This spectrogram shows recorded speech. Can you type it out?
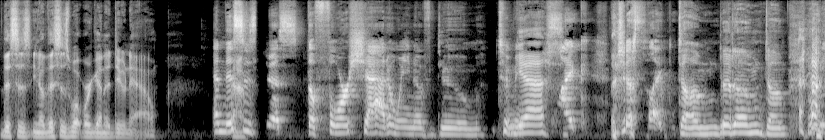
This is, you know, this is what we're going to do now. And this is just the foreshadowing of doom to me. Yes. Like just like dum da dum dum. When,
